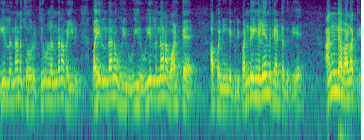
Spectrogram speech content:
நீர்லேருந்தானே சோறு சூருலேருந்தானே வயிறு வயிறுந்தானே உயிர் உயிர் உயிர்லேருந்தானே வாழ்க்கை. அப்போ நீங்கள் இப்படி பண்ணுறீங்களேன்னு கேட்டதுக்கு அங்கே வழக்கு.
